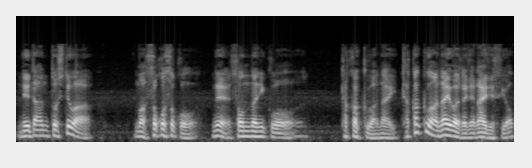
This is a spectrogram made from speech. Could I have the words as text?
値段としては、まあそこそこね、そんなにこう、高くはない。高くはないわけじゃないですよ。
